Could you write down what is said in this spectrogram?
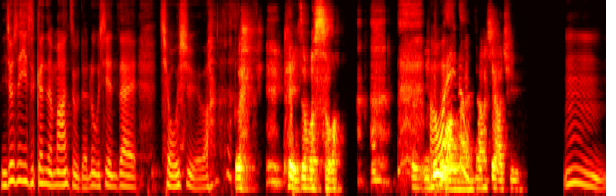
你，就是一直跟着妈祖的路线在求学吧？对，可以这么说。一路往南这样下去。嗯，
